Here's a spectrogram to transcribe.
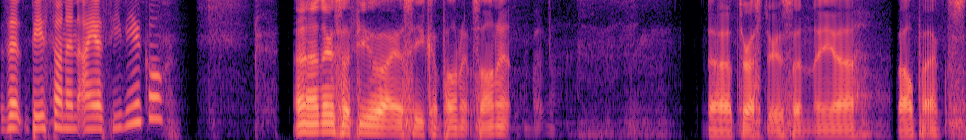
Is it based on an ISE vehicle? Uh, there's a few ISE components on it. The thrusters and the uh, valve packs.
